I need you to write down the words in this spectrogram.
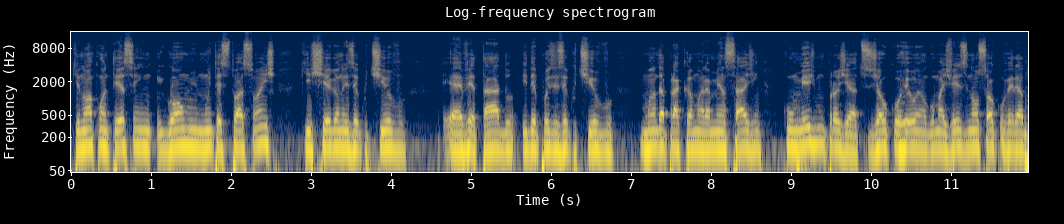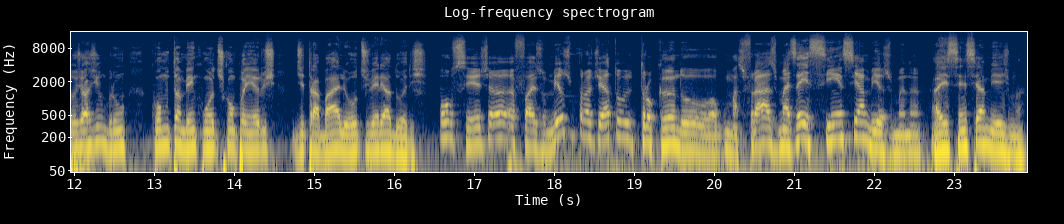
Que não aconteça em, igual em muitas situações que chega no executivo, é vetado e depois o executivo manda para a Câmara mensagem com o mesmo projeto. Isso já ocorreu em algumas vezes, não só com o vereador Jorginho Brum, como também com outros companheiros de trabalho, outros vereadores. Ou seja, faz o mesmo projeto, trocando algumas frases, mas a essência é a mesma, né? A essência é a mesma,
